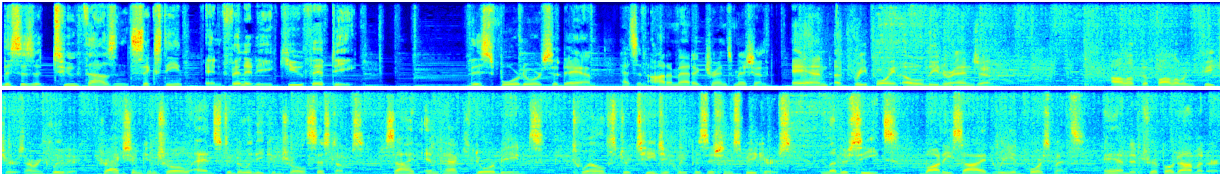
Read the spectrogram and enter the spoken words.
This is a 2016 Infiniti Q50. This four-door sedan has an automatic transmission and a 3.0-liter engine. All of the following features are included. Traction control and stability control systems, side impact door beams, 12 strategically positioned speakers, leather seats, body side reinforcements, and a trip odometer.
